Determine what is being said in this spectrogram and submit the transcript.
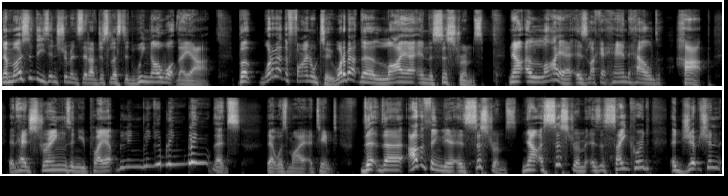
Now, most of these instruments that I've just listed, we know what they are. But what about the final two? What about the lyre and the sistrums? Now, a lyre is like a handheld harp. It had strings and you play it bling, bling, bling, bling. That's that was my attempt. The the other thing there is sistrums. Now, a sistrum is a sacred Egyptian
